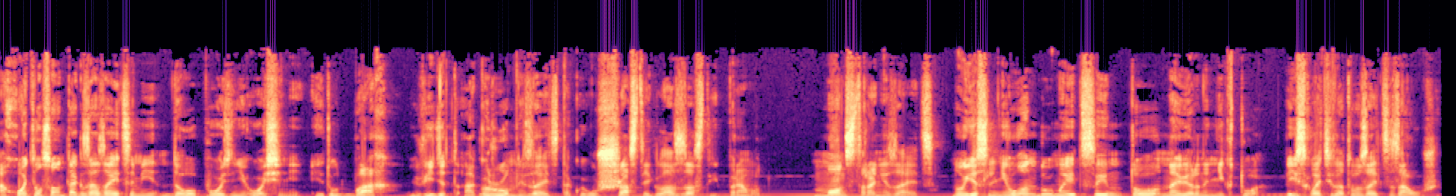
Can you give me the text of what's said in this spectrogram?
Охотился он так за зайцами до поздней осени. И тут бах, видит огромный заяц, такой ушастый, глазастый, прям вот монстр, а не заяц. Ну, если не он думает сын, то, наверное, никто. И схватил этого зайца за уши.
